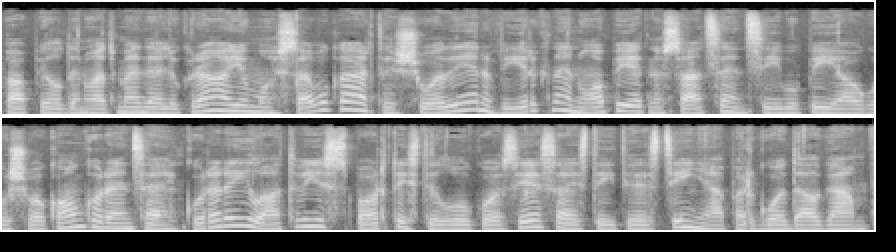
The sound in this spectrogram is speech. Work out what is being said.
Papildinot medaļu krājumu, savukārt šodien virkne nopietnu sacensību pieaugušo konkurencē, kur arī Latvijas sportisti lūkos iesaistīties cīņā par godalgām.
